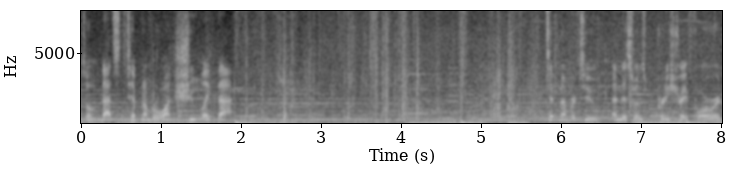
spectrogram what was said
So that's tip number one, shoot like that. Tip number two, and this one's pretty straightforward,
